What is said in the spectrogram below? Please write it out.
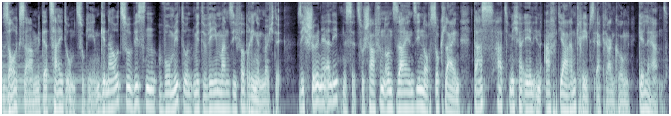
Sorgsam mit der Zeit umzugehen, genau zu wissen, womit und mit wem man sie verbringen möchte sich schöne Erlebnisse zu schaffen und seien sie noch so klein. Das hat Michael in acht Jahren Krebserkrankung gelernt.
